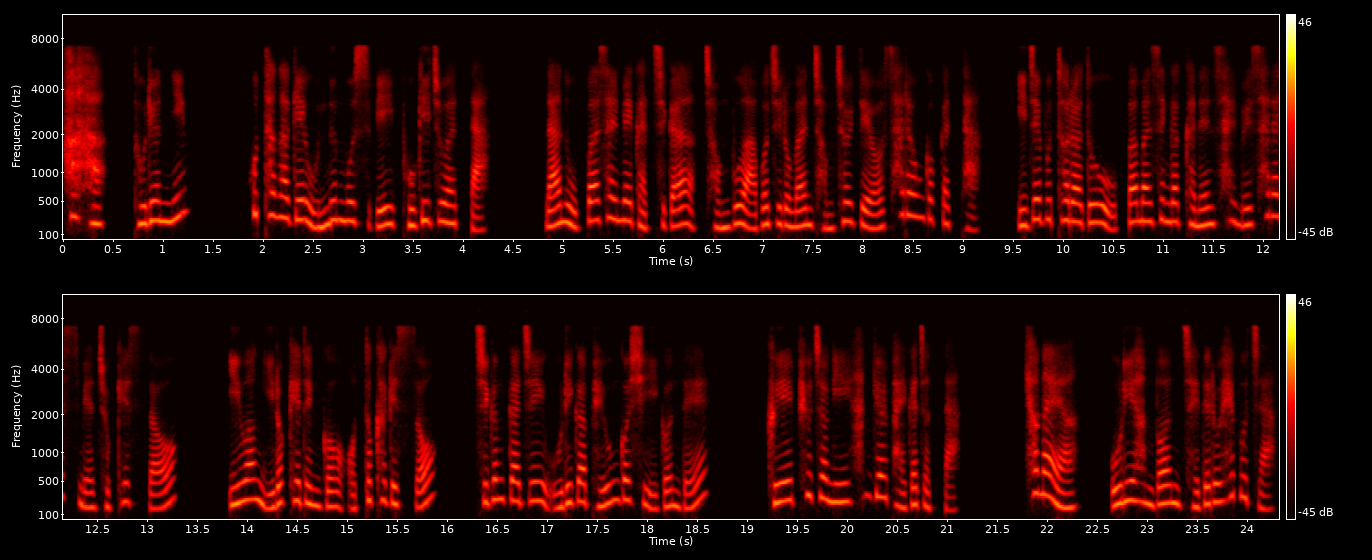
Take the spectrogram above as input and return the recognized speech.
하하, 도련님? 호탕하게 웃는 모습이 보기 좋았다. 난 오빠 삶의 가치가 전부 아버지로만 점철되어 살아온 것 같아. 이제부터라도 오빠만 생각하는 삶을 살았으면 좋겠어. 이왕 이렇게 된 거 어떡하겠어? 지금까지 우리가 배운 것이 이건데? 그의 표정이 한결 밝아졌다. 현아야, 우리 한번 제대로 해보자.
